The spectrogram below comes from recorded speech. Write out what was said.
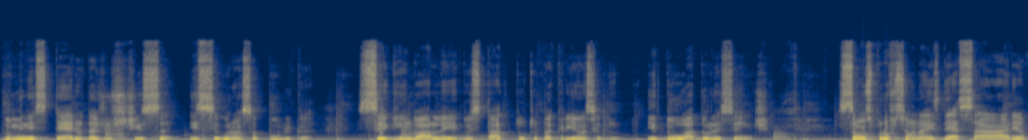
do Ministério da Justiça e Segurança Pública seguindo a lei do Estatuto da Criança e do Adolescente. São os profissionais dessa área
